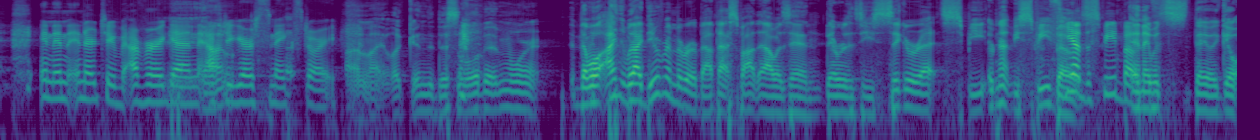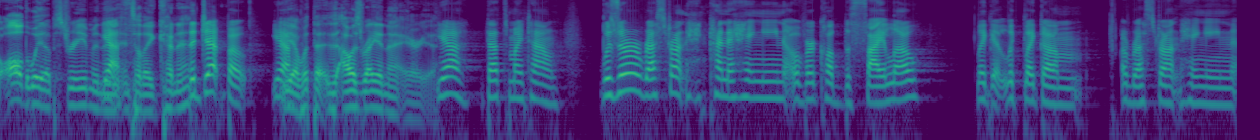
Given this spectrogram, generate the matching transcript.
in an inner tube ever again Yeah, after I'm- your snake story. I might look into this a little bit more. The- Well, I, what I do remember about that spot that I was in, there was these cigarette speed, or not these speedboats. Yeah, the speedboats. and they would they would go all the way upstream and then until they couldn't. The jet boat. Yeah. yeah, what the? I was right in that area. Yeah, that's my town. Was there a restaurant kind of hanging over called the Silo? Like it looked like um a restaurant hanging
